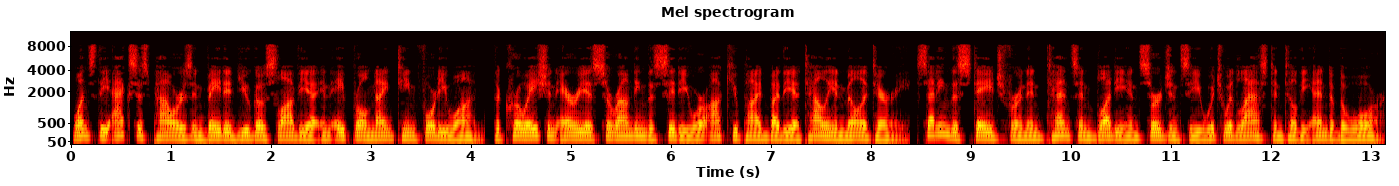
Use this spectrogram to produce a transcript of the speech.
Once the Axis powers invaded Yugoslavia in April 1941, the Croatian areas surrounding the city were occupied by the Italian military, setting the stage for an intense and bloody insurgency which would last until the end of the war.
